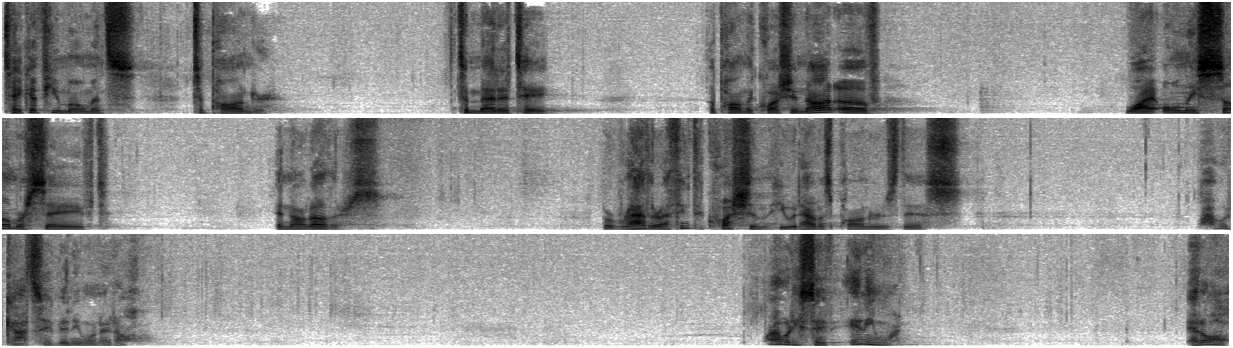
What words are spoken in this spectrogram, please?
take a few moments to ponder, to meditate upon the question not of why only some are saved and not others, but rather, I think the question that he would have us ponder is this why would God save anyone at all? Why would he save anyone at all?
